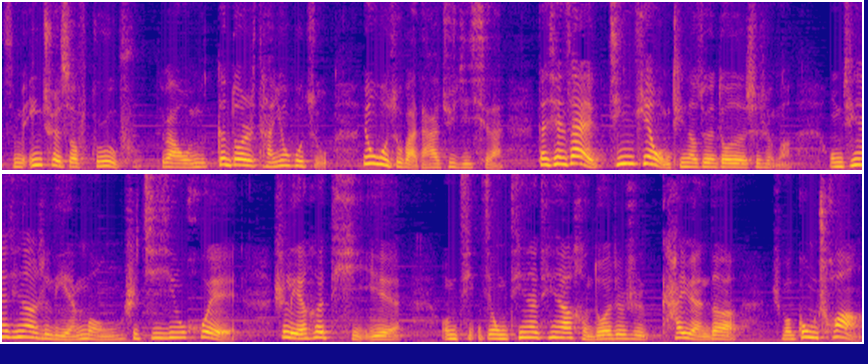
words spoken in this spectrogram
什么 interest of group，对吧？我们更多的是谈用户组，用户组把大家聚集起来。但现在今天我们听到最多的是什么？我们今天听到的是联盟，是基金会，是联合体。我们听我们听到听到很多就是开源的什么共创，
